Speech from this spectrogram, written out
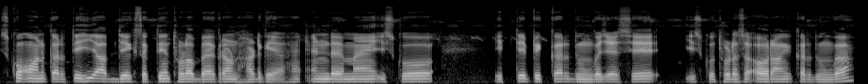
इसको ऑन करते ही आप देख सकते हैं थोड़ा बैकग्राउंड हट गया है एंड मैं इसको इतने पे कर दूँगा जैसे इसको थोड़ा सा और आगे कर दूँगा।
